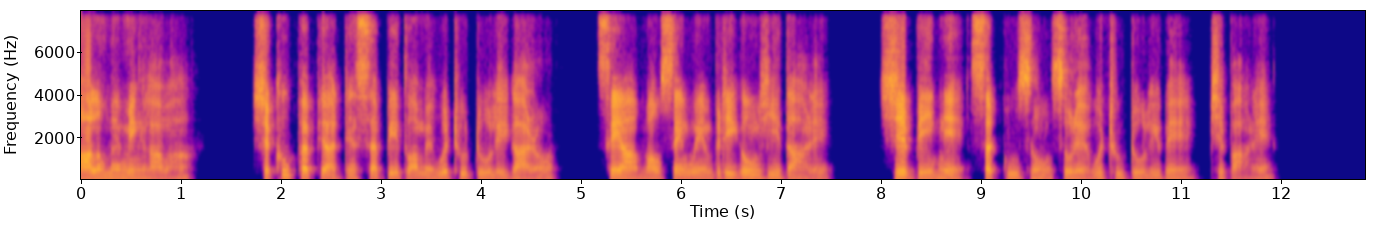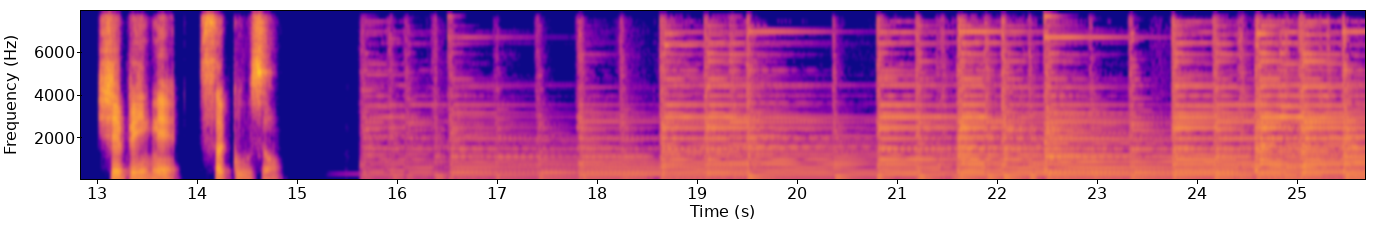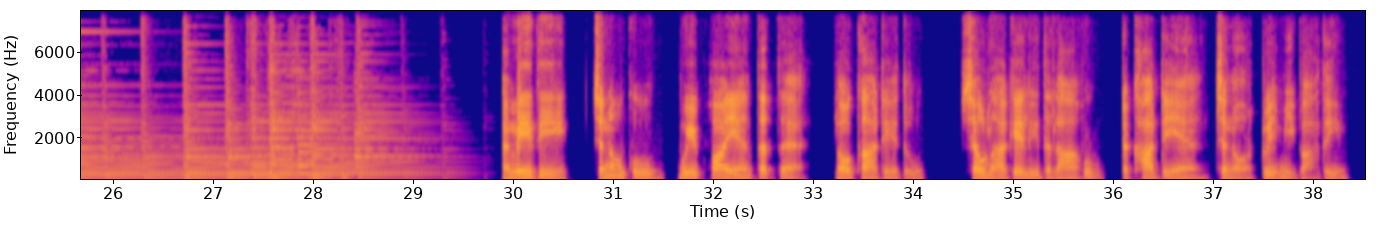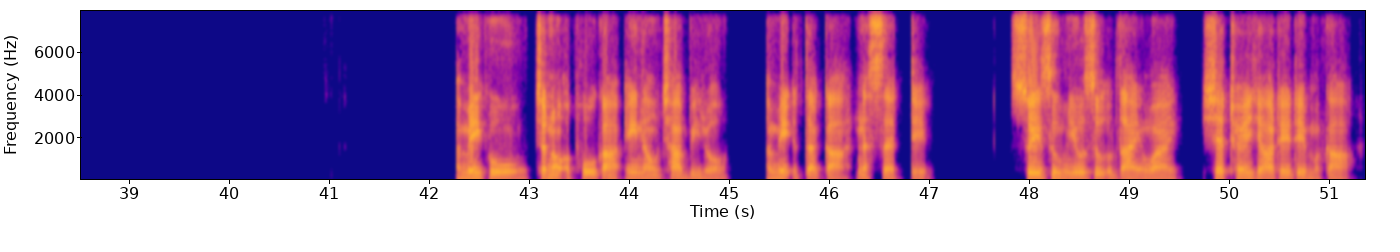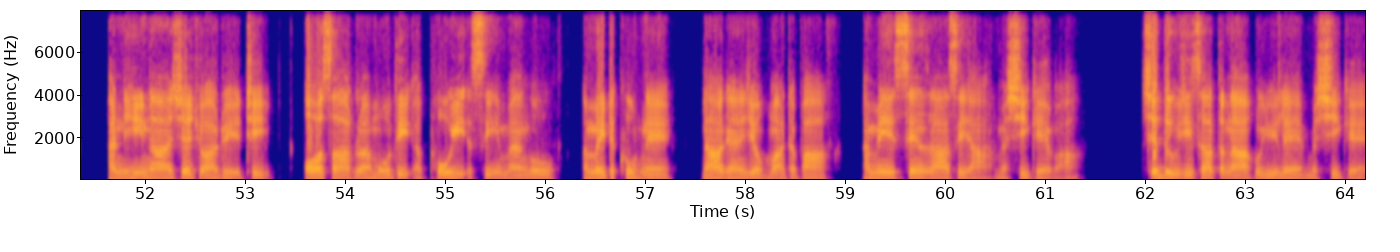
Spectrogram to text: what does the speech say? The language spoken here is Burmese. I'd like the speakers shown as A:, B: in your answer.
A: အားလုံးပဲမင်္ဂလာပါယခုဖတ်ပြတင်ဆက်ပေးသွားမယ့်ဝတ္ထုတိုလေးကတော့ဆရာမောင်စိန်ဝင်းပဒီကုံရေးသားတဲ့ရစ်ဘီးနှင့်စက်ကူစုံဆိုတဲ့ဝတ္ထုတိုလေးပဲဖြစ်ပါတယ်ရစ်ဘီးနှင့်စက်ကူစုံ အမေသည် ကျွန်တော်ကိုမွေးဖွားရန်တက်သက်လောကထဲသို့ရောက်လာခဲ့လေသလားဟုတခါတရံကျွန်တော်တွေးမိပါသည်အမေကိုကျွန်တော်အဖိုးကအိမ်အောင်ချပြီးတော့အမေအသက်က21ဆွေစုမျိုးစုအတိုင်းဝိုင်းရက်ထွဲရွာတဲတွေမက အနီးအနားရက်ရွာတွေအထိဩဇာလွှမ်းမိုးသည့်အဖိုး၏အစီအမံကို အမိတ်တစ်ခုနှင့်နာခံယုံမှတပါ အမေစဉ်းစားစရာမရှိခဲ့ပါချစ်သူရည်စားတနာဟူ၍လည်းမရှိခဲ့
